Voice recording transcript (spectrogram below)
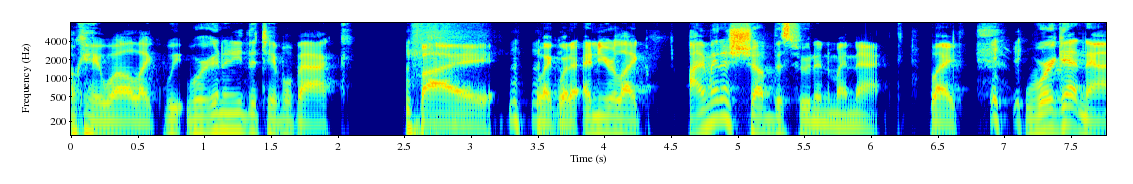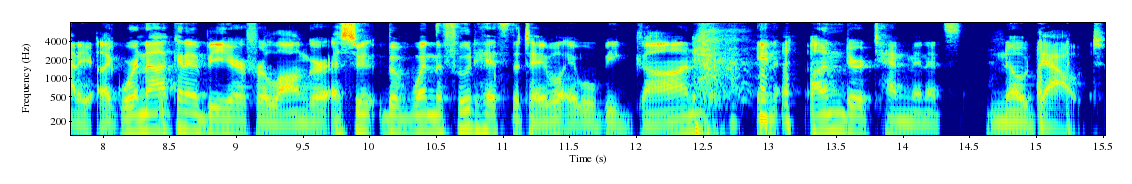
okay, well, like we, we're gonna need the table back by like what and you're like, I'm gonna shove this food into my neck. Like we're getting out of here. Like we're not gonna be here for longer. As soon the when the food hits the table, it will be gone in under 10 minutes, no doubt.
